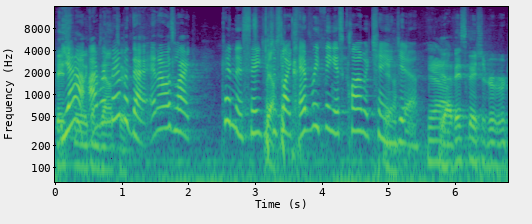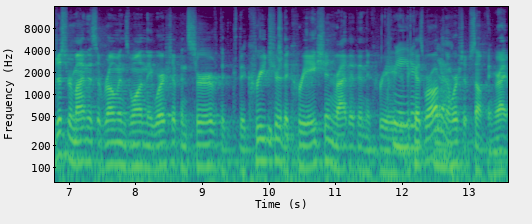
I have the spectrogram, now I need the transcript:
Basically, yeah, I remember that. And I was like, goodness sake, it's Yeah. just like everything is climate change. Yeah. Yeah. Yeah, basically, I should re- just remind us of Romans 1. They worship and serve the, the creature, the creation, rather than the creator. Creator. Because we're all going to worship something, right?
